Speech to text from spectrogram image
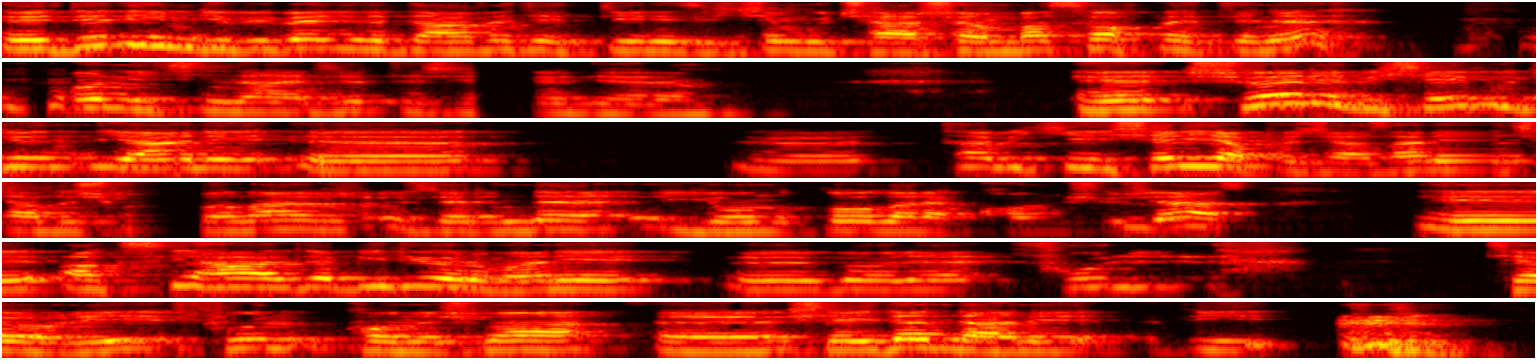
E, dediğim gibi beni de davet ettiğiniz için bu çarşamba sohbetine onun için ayrıca teşekkür ediyorum. E, şöyle bir şey bugün yani e, e, tabii ki şey yapacağız hani çalışmalar üzerinde yoğunluklu olarak konuşacağız. E, aksi halde biliyorum hani e, böyle full teori, full konuşma e, şeyden de hani bir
